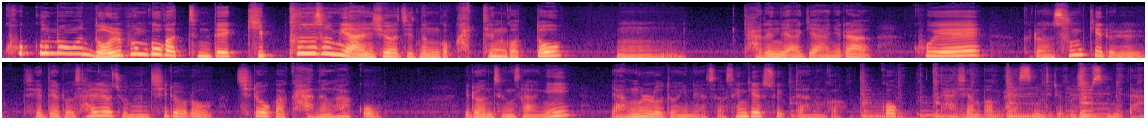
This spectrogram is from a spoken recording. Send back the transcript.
콧구멍은 넓은 것 같은데 깊은 숨이 안 쉬어지는 것 같은 것도 음, 다른 약이 아니라 코에 그런 숨기를 제대로 살려주는 치료로 치료가 가능하고 이런 증상이 약물로도 인해서 생길 수 있다는 거 꼭 다시 한번 말씀드리고 싶습니다.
